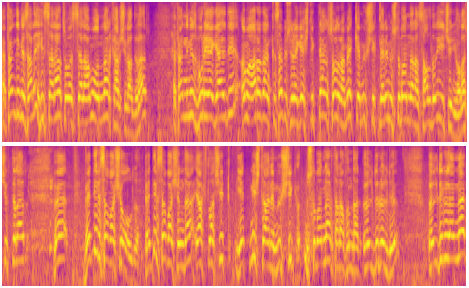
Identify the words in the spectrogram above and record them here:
Efendimiz Aleyhissalatu Vesselam'ı onlar karşıladılar. Efendimiz buraya geldi ama aradan kısa bir süre geçtikten sonra Mekke müşrikleri Müslümanlara saldırı için yola çıktılar ve Bedir Savaşı oldu. Bedir Savaşı'nda yaklaşık 70 tane müşrik Müslümanlar tarafından öldürüldü. Öldürülenler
